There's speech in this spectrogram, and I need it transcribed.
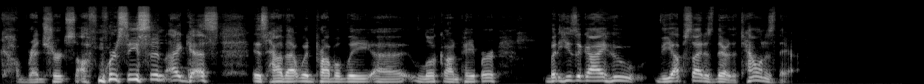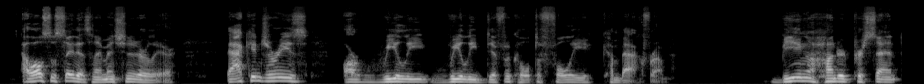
redshirt sophomore season, I guess, is how that would probably uh, look on paper. But he's a guy who the upside is there, the talent is there. I'll also say this, and I mentioned it earlier back injuries are really, really difficult to fully come back from. Being 100%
